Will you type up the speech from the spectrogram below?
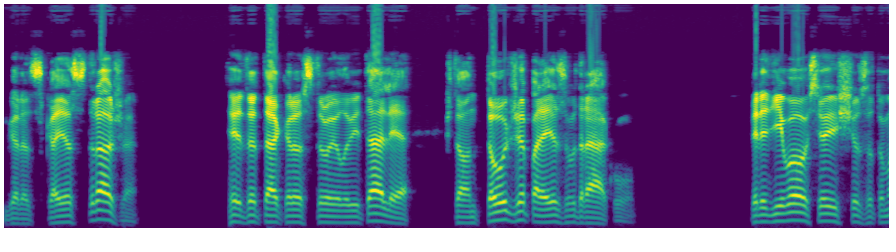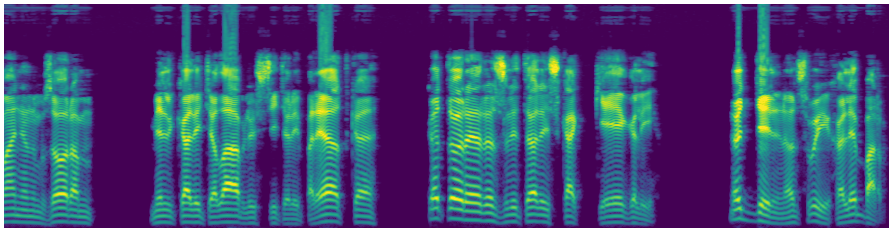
городская стража. Это так расстроило Виталия, что он тут же полез в драку. Перед его все еще затуманенным взором мелькали тела блюстителей порядка, которые разлетались как кегли отдельно от своих алебард.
